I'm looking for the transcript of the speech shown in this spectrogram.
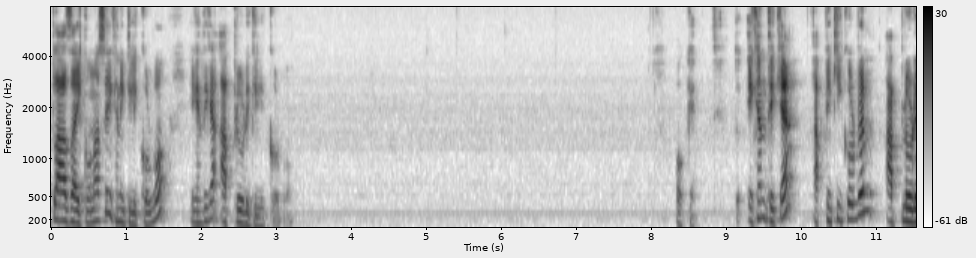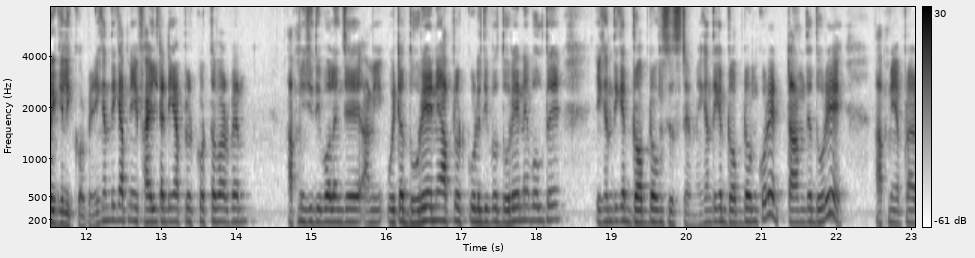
প্লাস আইকন আছে, এখানে ক্লিক করব। এখান থেকে আপলোডে ক্লিক করব। ওকে? তো এখান থেকে আপনি কি করবেন? আপলোডে ক্লিক করবেন। এখান থেকে আপনি এই ফাইলটা নিয়ে আপলোড করতে পারবেন। আপনি যদি বলেন যে আমি ওইটা ধরে এনে আপলোড করে দিব, ধরে এনে বলতে এখান থেকে ড্রপ ডাউন সিস্টেম এখান থেকে ড্রপ ডাউন করে টান দিয়ে ধরে আপনি আপনার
